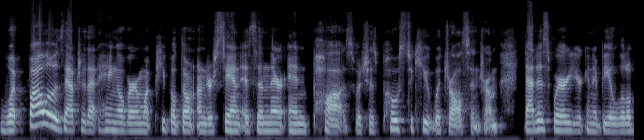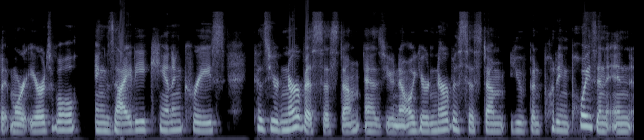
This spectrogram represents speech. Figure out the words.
what follows after that hangover and what people don't understand is then they're in PAWS, which is post acute withdrawal syndrome. That is where you're going to be a little bit more irritable. Anxiety can increase because your nervous system, as you know, your nervous system, you've been putting poison in,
